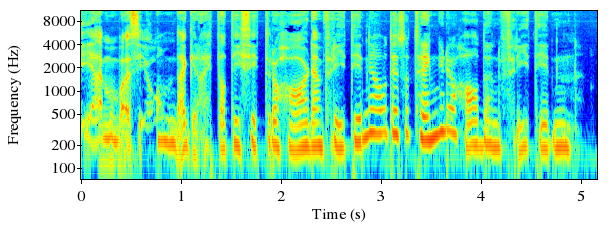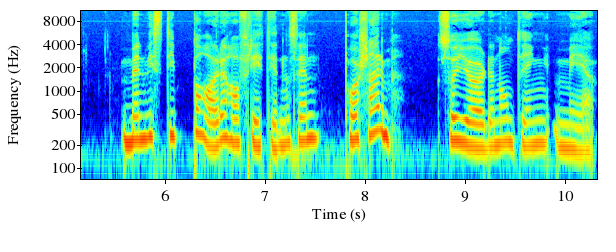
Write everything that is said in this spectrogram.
jeg må bare si om det er greit at de sitter og har den fritiden. Ja, av og til så trenger de å ha den fritiden. Men hvis de bare har fritiden sin på skjerm, så gjør det noen ting med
